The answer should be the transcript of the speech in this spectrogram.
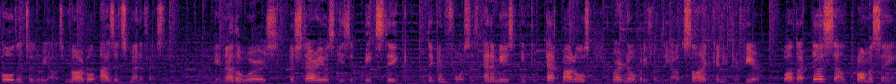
pulled into the reality marble as it's manifesting. In other words, Asterios is a beatstick that can force his enemies into death battles where nobody from the outside can interfere. While that does sound promising,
